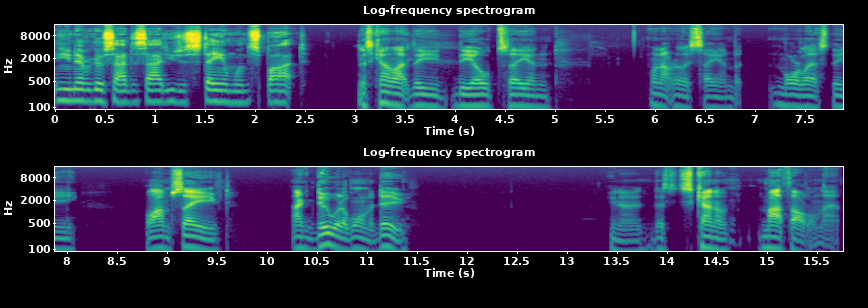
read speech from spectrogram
and you never go side to side. You just stay in one spot. it's kind of like the the old saying well not really saying but more or less the well i'm saved i can do what i want to do you know that's kind of my thought on that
